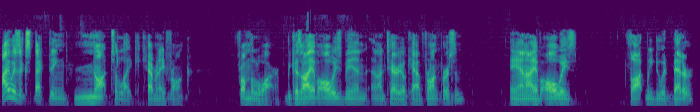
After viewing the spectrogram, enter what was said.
I was expecting not to like Cabernet Franc from the Loire because I have always been an Ontario Cab Franc person, and I have always thought we do it better.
